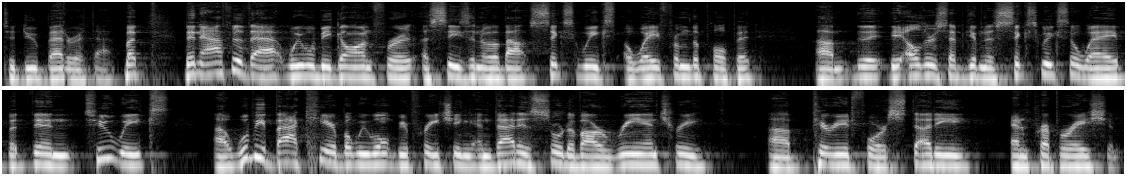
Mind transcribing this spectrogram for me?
to do better at that. But then after that, we will be gone for a season of about six weeks away from the pulpit. Um, the, the elders have given us six weeks away, but then two weeks, uh, we'll be back here, but we won't be preaching. And that is sort of our reentry uh, period for study and preparation.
